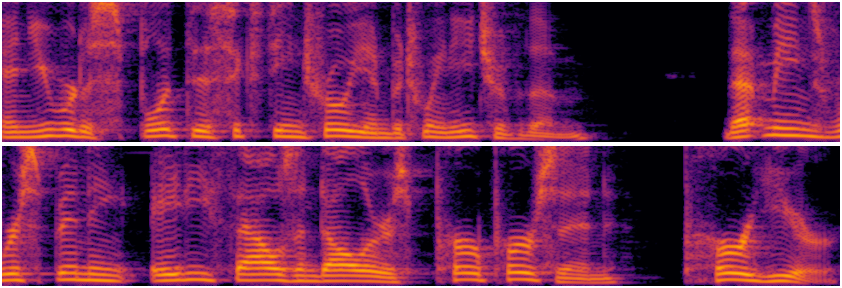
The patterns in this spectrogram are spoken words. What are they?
and you were to split this 16 trillion between each of them, that means we're spending $80,000 per person per year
